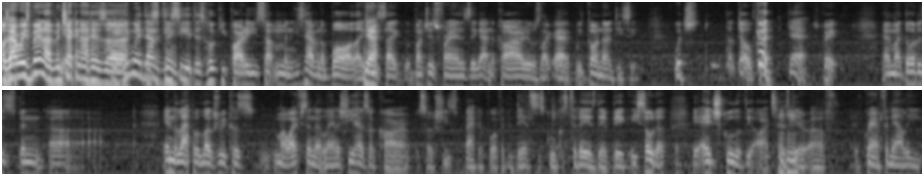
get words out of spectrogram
Oh, is that where he's been? I've been Yeah. checking out his. Uh, yeah, he went down to thing. DC at this hooky party, something, and he's having a ball. Like Yeah. he's like a bunch of his friends. They got in the car. It was like, eh, we're going down to DC, which dope. Good. man. Yeah, it's great. And my daughter's been uh, in the lap of luxury because my wife's in Atlanta. She has her car, so she's back and forth at the dancing school because today is their big ESOTA, the Edge School of the Arts, has Mhm. their uh, grand finale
